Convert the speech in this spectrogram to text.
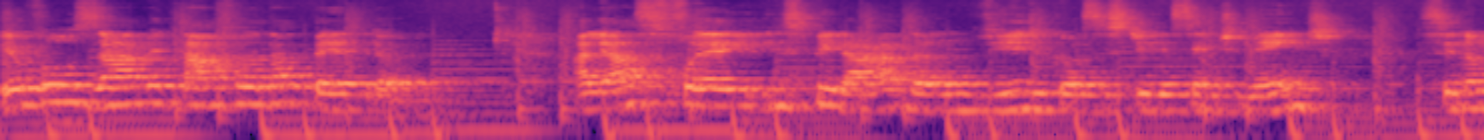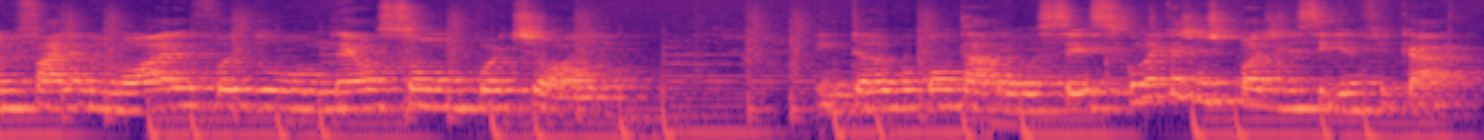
Eu vou usar a metáfora da pedra. Aliás, foi inspirada num vídeo que eu assisti recentemente, se não me falha a memória, foi do Nelson Portioli. Então eu vou contar para vocês como é que a gente pode ressignificar.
